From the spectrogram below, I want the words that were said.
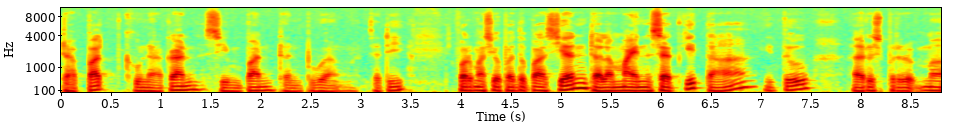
Dapat gunakan, simpan dan buang. Jadi informasi obat untuk pasien dalam mindset kita itu harus ber, me,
